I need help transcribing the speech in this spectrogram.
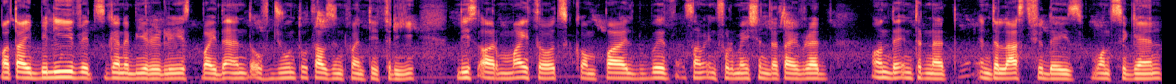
But I believe it's gonna be released by the end of June 2023 these are my thoughts compiled with some information that I've read on the internet in the last few days once again.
